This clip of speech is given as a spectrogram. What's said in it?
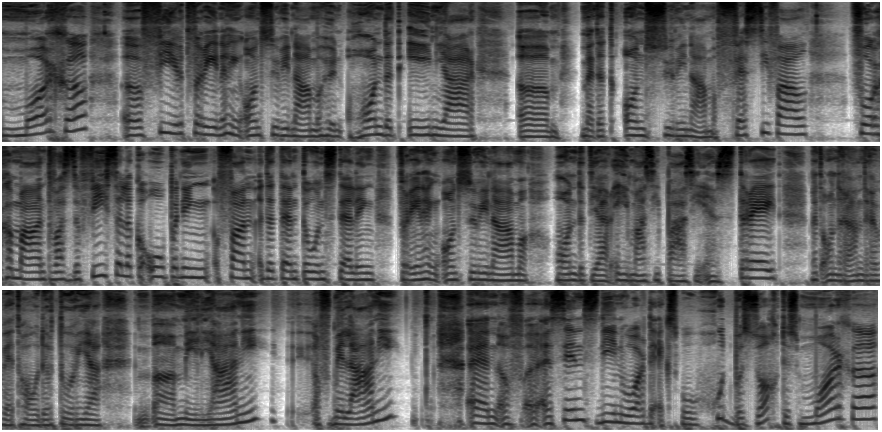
morgen uh, viert Vereniging Ons Suriname hun 101 jaar um, met het Ons Suriname Festival. Vorige maand was de feestelijke opening van de tentoonstelling Vereniging Ons Suriname 100 jaar emancipatie en strijd. Met onder andere wethouder Toria uh, Meliani, of Melani. En, of, en sindsdien wordt de expo goed bezocht. Dus morgen,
